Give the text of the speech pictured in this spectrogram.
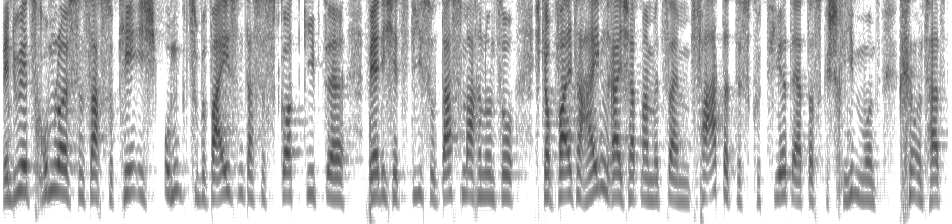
Wenn du jetzt rumläufst und sagst, okay, ich, um zu beweisen, dass es Gott gibt, äh, werde ich jetzt dies und das machen und so. Ich glaube, Walter Heidenreich hat mal mit seinem Vater diskutiert, er hat das geschrieben und, und hat,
